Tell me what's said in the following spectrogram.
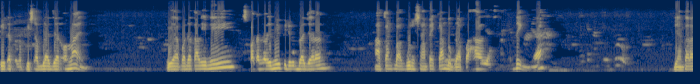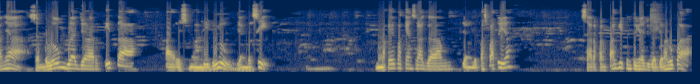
kita tetap bisa belajar online. Ya, pada kali ini, kesempatan kali ini video pembelajaran akan Pak Guru sampaikan beberapa hal yang sangat penting ya. Di antaranya, sebelum belajar kita harus mandi dulu yang bersih. Memakai pakaian seragam, jangan lupa sepatu ya. Sarapan pagi tentunya juga jangan lupa.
